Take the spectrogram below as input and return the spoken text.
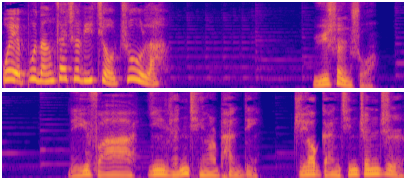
我也不能在这里久住了。”于慎说：“礼法因人情而判定，只要感情真挚，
